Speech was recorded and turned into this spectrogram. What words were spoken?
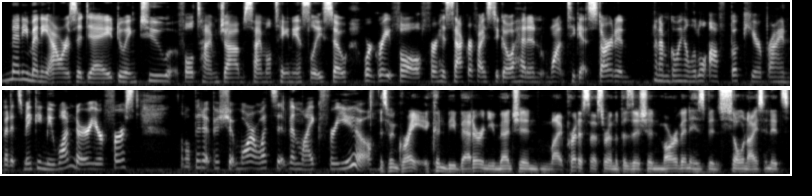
many many hours a day, doing two full time jobs simultaneously. So we're grateful for his sacrifice to go ahead and want to get started. And I'm going a little off book here, Brian, but it's making me wonder. Your first little bit at Bishop Moore, what's it been like for you? It's been great. It couldn't be better. And you mentioned my predecessor in the position, Marvin, has been so nice. And it's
